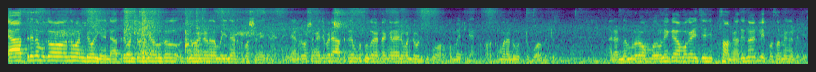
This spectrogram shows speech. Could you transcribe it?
രാത്രി നമുക്ക് ഒന്ന് വണ്ടി ഓടിക്കണം. രാത്രി വണ്ടി ഓടിക്കാനുള്ള ഇതിന് വേണ്ടിയാണ് നമ്മൾ ഈ നേരത്തെ ഭക്ഷണം കഴിക്കുന്നത് ഈ നേരത്തെ ഭക്ഷണം കഴിച്ചപ്പോൾ രാത്രി നമുക്ക് സുഖമായിട്ട് എങ്ങനെയാലും വണ്ടി ഓടിച്ച് പോകും ഉറക്കം പറ്റില്ല ഉറക്കം വരാണ്ട് വിട്ടു പോകാൻ പറ്റും. അല്ലാണ്ട് നമ്മളൊരു ഒമ്പത് മണിയൊക്കെ ആകുമ്പോൾ കഴിച്ച് കഴിഞ്ഞാൽ ഇപ്പോൾ സമയം അതൊന്നും ആയിട്ടില്ല. ഇപ്പോൾ സമയം കണ്ടില്ലേ?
